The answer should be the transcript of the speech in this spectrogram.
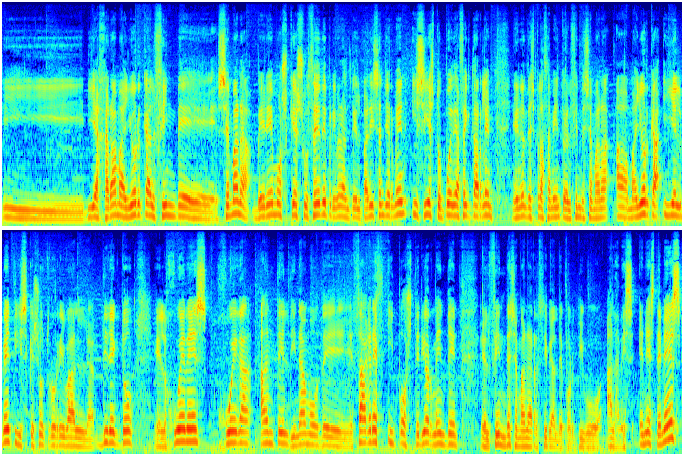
y viajará a Mallorca el fin de semana. Veremos qué sucede primero ante el Paris Saint-Germain y si esto puede afectarle en el desplazamiento del fin de semana a Mallorca y el Betis, que es otro rival directo, el jueves juega ante el Dinamo de Zagreb y posteriormente el fin de semana recibe al Deportivo Alavés. En este mes,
